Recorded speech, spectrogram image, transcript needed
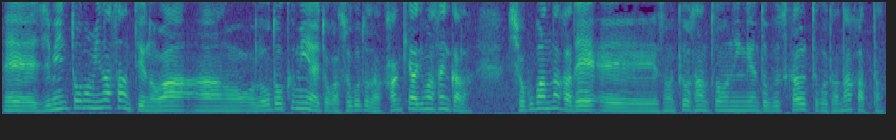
えー、自民党の皆さんというのはあの労働組合とかそういうことでは関係ありませんから職場の中で、えー、その共産党の人間とぶつかるということはなかったと、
